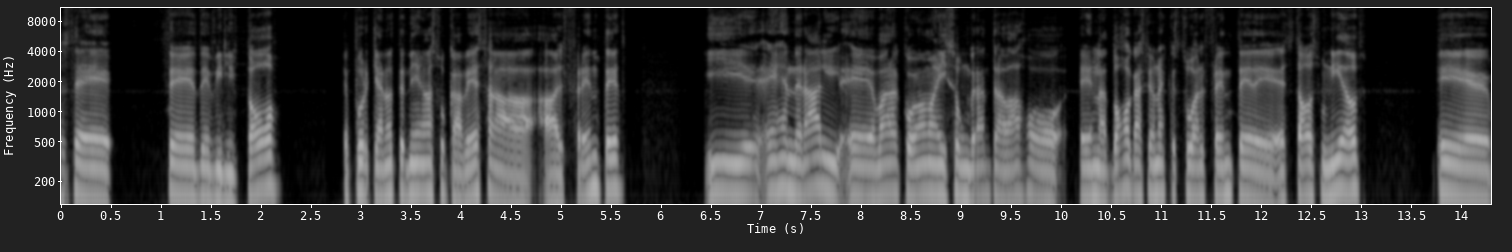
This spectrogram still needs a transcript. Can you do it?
Se, se debilitó eh, porque ya no tenían a su cabeza al frente. Y en general, eh, Barack Obama hizo un gran trabajo en las dos ocasiones que estuvo al frente de Estados Unidos. Eh,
